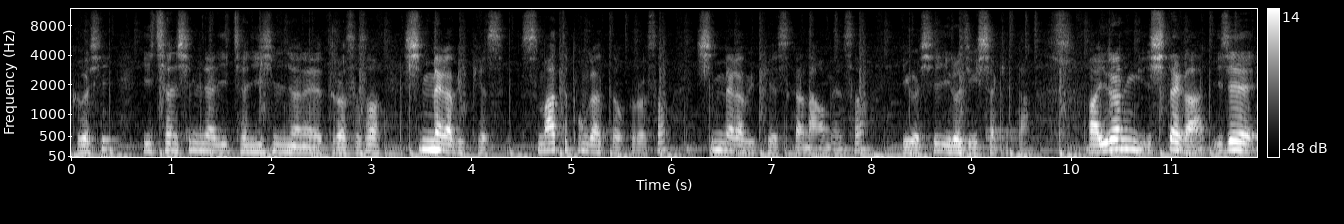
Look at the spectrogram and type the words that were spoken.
그것이 2010년 2020년에 들어서서 10Mbps 스마트폰과 더불어서 10Mbps가 나오면서 이것이 이루어지기 시작했다. 아, 이런 시대가 이제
